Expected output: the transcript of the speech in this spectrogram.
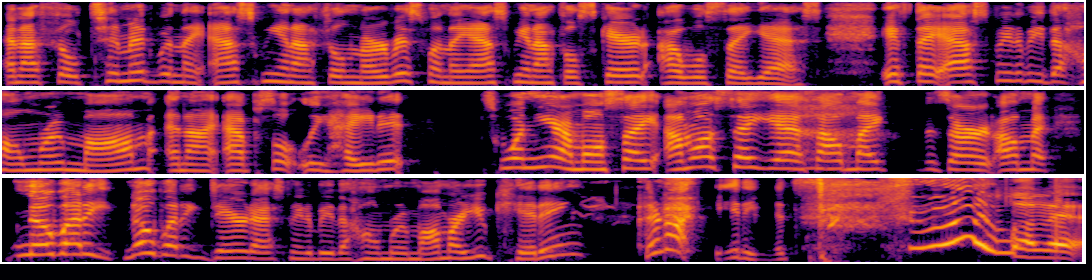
and I feel timid, when they ask me and I feel nervous, when they ask me and I feel scared, I will say yes. If they ask me to be the homeroom mom and I absolutely hate it, it's one year. I'm gonna say I'm gonna say yes. I'll make dessert. I'll make nobody nobody dared ask me to be the homeroom mom. Are you kidding? They're not idiots. I love it.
